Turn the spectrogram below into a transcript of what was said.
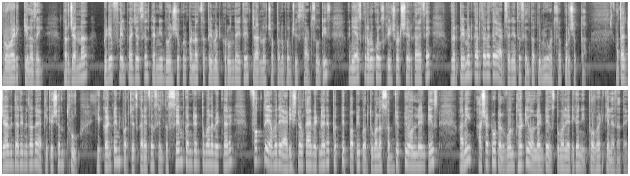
प्रोव्हाइड केलं जाईल. तर ज्यांना पी डी एफ फाईल पाहिजे असेल त्यांनी दोनशे एकोणपन्नासचं पेमेंट करून द्यायचं आहे त्र्याण्णव छप्पन्न पंचवीस साठ चौतीस. आणि याच क्रमांकावर स्क्रीनशॉट शेअर करायचा आहे. जर पेमेंट करताना काही अडचण येत असेल तर तुम्ही व्हॉट्सअप करू शकता. आता ज्या विद्यार्थी मित्रांना ॲप्लिकेशन थ्रू हे कंटेंट परचेस करायचं असेल तर सेम कंटेंट तुम्हाला भेटणार आहे. फक्त यामध्ये ॲडिशनल काय भेटणार आहे? प्रत्येक टॉपिकवर तुम्हाला सब्जेक्टिव्ह ऑनलाईन टेस्ट आणि अशा total one thirty online test तुम्हाला या ठिकाणी प्रोव्हाइड केल्या जात आहे.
